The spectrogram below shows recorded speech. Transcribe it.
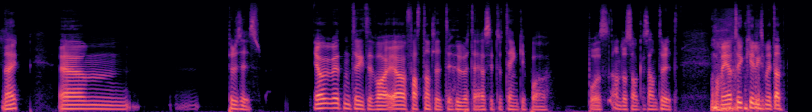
Nej. Ehm, precis. Jag vet inte riktigt vad, jag har fastnat lite i huvudet här. Jag sitter och tänker på, på andra saker samtidigt. Men jag tycker liksom inte att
